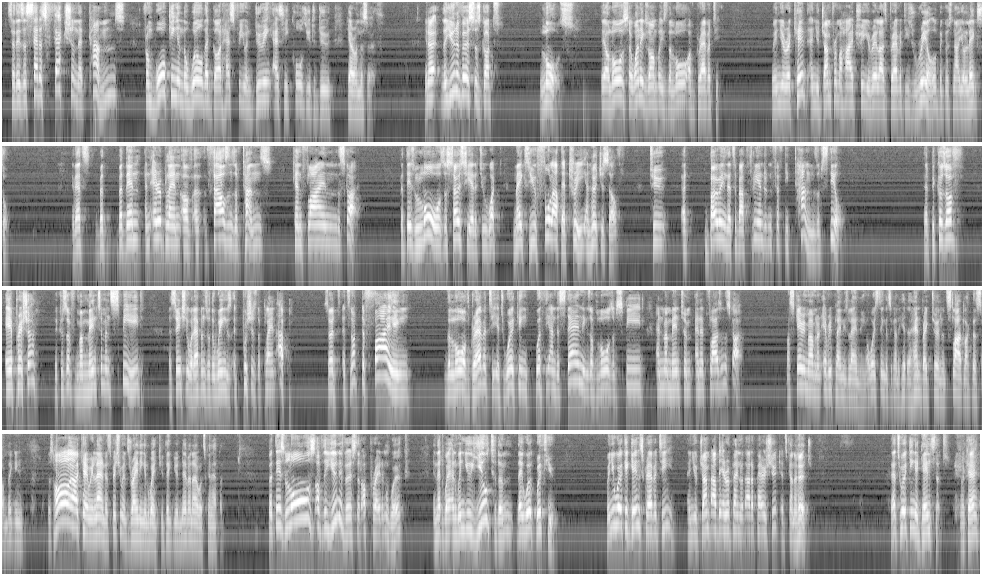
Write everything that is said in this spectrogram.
So there's a satisfaction that comes from walking in the will that God has for you and doing as He calls you to do here on this earth. You know, the universe has got laws. There are laws. So, one example is the law of gravity. When you're a kid and you jump from a high tree, you realize gravity is real because now your legs sore. That's, but, but then an aeroplane of uh, thousands of tons can fly in the sky. But there's laws associated to what makes you fall out that tree and hurt yourself to a, Boeing that's about 350 tons of steel. That because of air pressure, because of momentum and speed, essentially what happens with the wings, it pushes the plane up. So it's, it's not defying the law of gravity, it's working with the understandings of laws of speed and momentum, and it flies in the sky. My scary moment on every plane is landing. I always think it's going to hit a handbrake turn and slide like this. I'm thinking, this whole, okay, we land, especially when it's raining and wet. You think you'd never know what's going to happen. But there's laws of the universe that operate and work in that way. And when you yield to them, they work with you. When you work against gravity and you jump out the aeroplane without a parachute, it's going to hurt. That's working against it. Okay?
